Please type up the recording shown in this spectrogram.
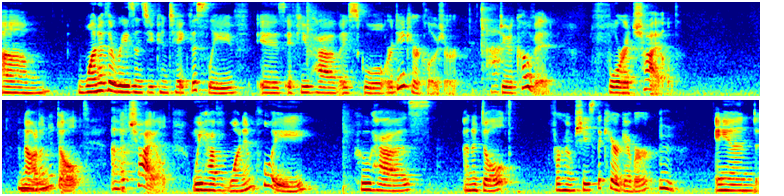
um, one of the reasons you can take this leave is if you have a school or daycare closure ah. due to covid for a child not an mm. adult, a ah. child. We have one employee who has an adult for whom she's the caregiver, mm. and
